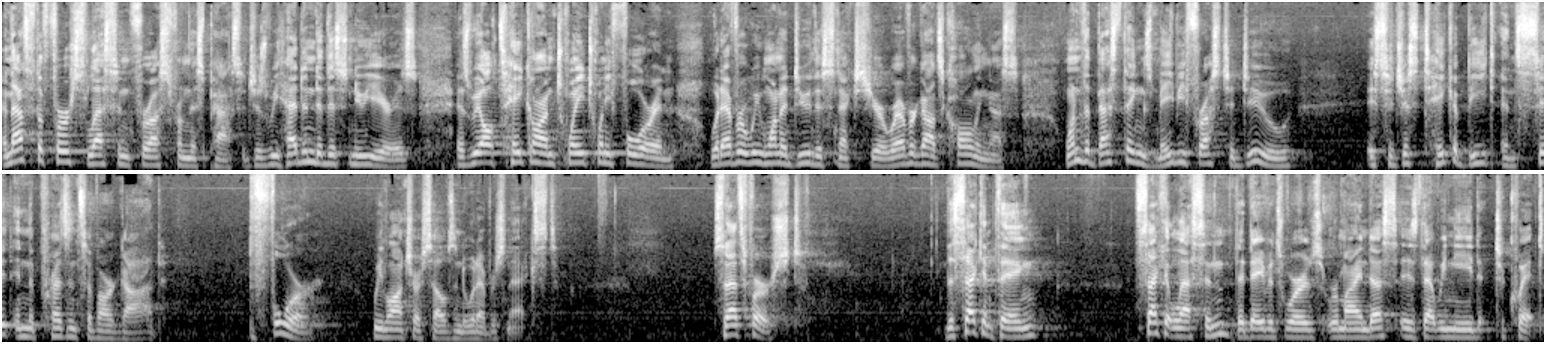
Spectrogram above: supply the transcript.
And that's the first lesson for us from this passage. As we head into this new year, as, as we all take on 2024 and whatever we want to do this next year, wherever God's calling us, one of the best things maybe for us to do is to just take a beat and sit in the presence of our God before we launch ourselves into whatever's next. So that's first. The second thing Second lesson that David's words remind us is that we need to quit.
